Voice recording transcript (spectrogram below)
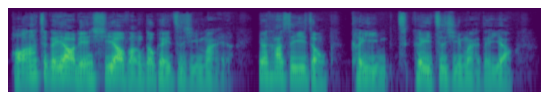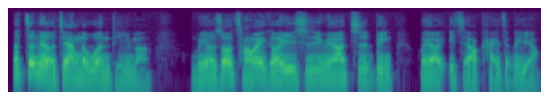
好啊，这个药连西药房都可以自己买了，因为它是一种可以可以自己买的药。那真的有这样的问题吗？我们有时候肠胃科医师因为要治病，会要一直要开这个药，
